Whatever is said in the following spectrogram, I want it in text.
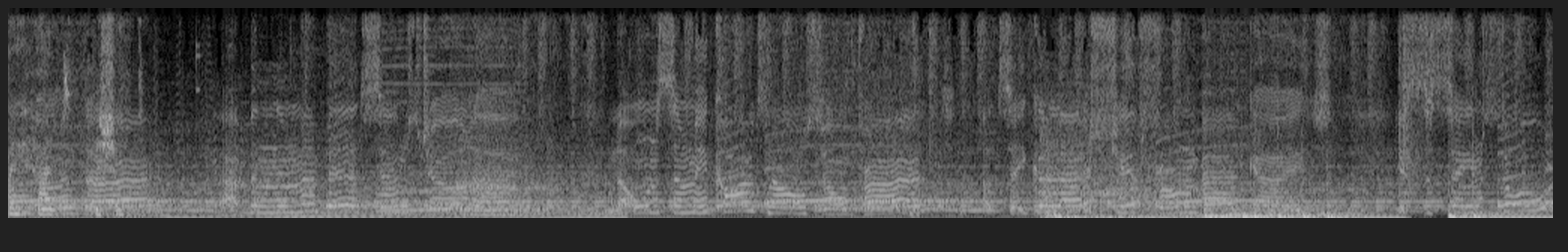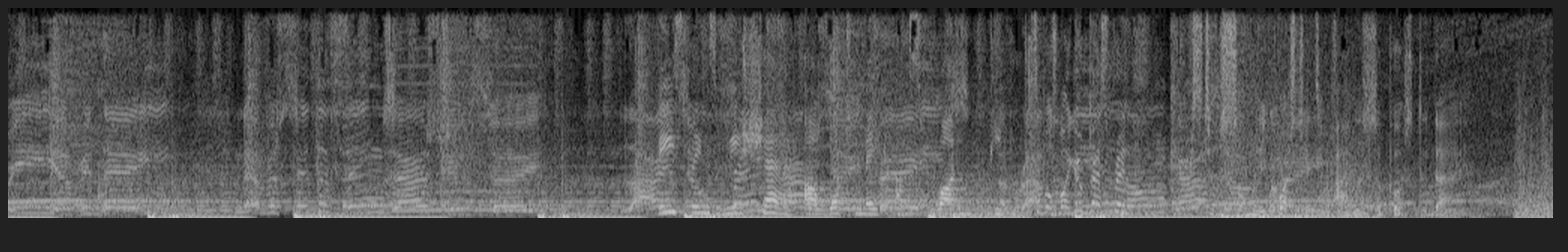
I had a shot. I've been in my bed since July. No one sent me cards, no surprise. I take a lot of shit from. These things we share are what make us one people. Principal's my good best friend. There are still so many questions. I was supposed to die.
